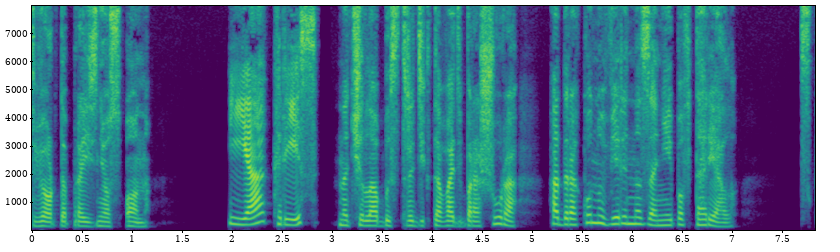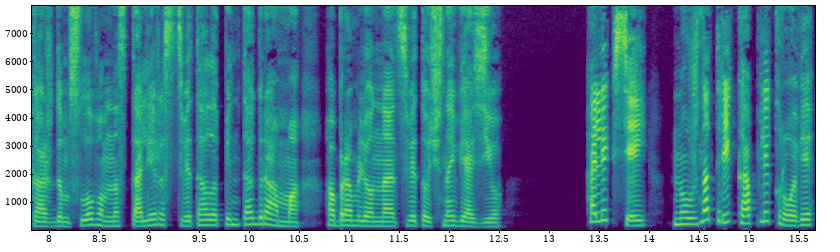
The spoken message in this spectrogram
твердо произнес он. «Я Крис», — начала быстро диктовать брошюра, а дракон уверенно за ней повторял. С каждым словом на столе расцветала пентаграмма, обрамленная цветочной вязью. «Алексей, нужно три капли крови»,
